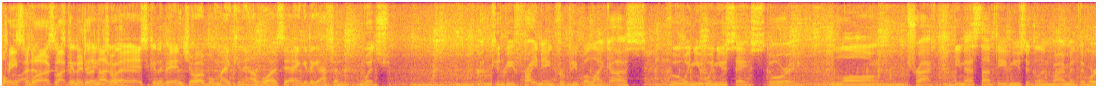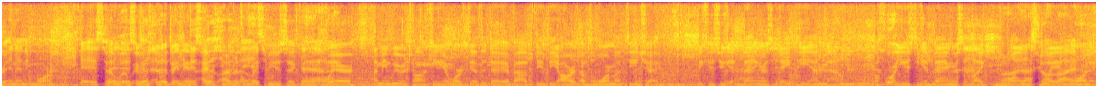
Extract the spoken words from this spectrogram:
All piece I of know work, like the middle of enjoy- nowhere. It's going to be enjoyable making it. Otherwise, it ain't going to happen. Which could be frightening for people like us who when you when you say story long track i mean that's not the musical environment that we're in anymore Es- No, especially never with, been in especially with dance music Yeah. where i mean we were talking at work the other day about the, the art of the warm-up dj because you get bangers at 8 p.m now before you used to get bangers at like 1 that's 2 a.m in right. the morning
